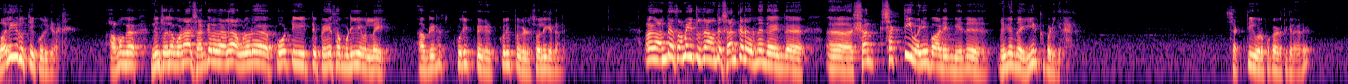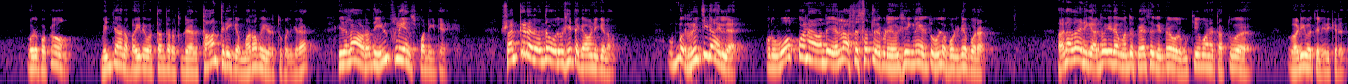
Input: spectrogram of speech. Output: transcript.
வலியுறுத்தி கூறுகிறார்கள். அவங்க இன்னும் சொல்ல போனால் சங்கரால் அவங்களோட போட்டியிட்டு பேச முடியவில்லை அப்படின்னு குறிப்பு குறிப்புகள் சொல்லுகின்றன. அந்த சமயத்தில் தான் வந்து சங்கரர் வந்து இந்த இந்த சக்தி வழிபாடின் மீது மிகுந்த ஈர்க்கப்படுகிறார். சக்தி ஒரு பக்கம் எடுத்துக்கிறாரு ஒரு பக்கம் விஞ்ஞான பைரவ தந்திரத்துடைய அந்த தாந்திரிக மரபை எடுத்துக்கொள்கிறார். இதெல்லாம் அவர் வந்து இன்ஃப்ளூயன்ஸ் பண்ணிக்கிட்டே இருக்கு. சங்கரர் வந்து ஒரு விஷயத்தை கவனிக்கணும். ரொம்ப ரிஜிடாக இல்லை. ஒரு ஓப்பனாக வந்து எல்லா சிஸ்டத்தில் இருக்கக்கூடிய விஷயங்களையும் எடுத்து உள்ளே போட்டுகிட்டே போகிறார் அதனால தான் இன்றைக்கி அத்வைதம் வந்து பேசுகின்ற ஒரு முக்கியமான தத்துவ வடிவத்தில் இருக்கிறது.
